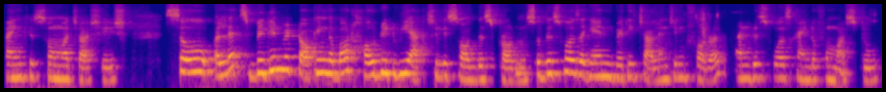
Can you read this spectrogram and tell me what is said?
Thank you so much, Ashish. So uh, let's begin with talking about how did we actually solve this problem. So this was again very challenging for us, and this was kind of a must do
